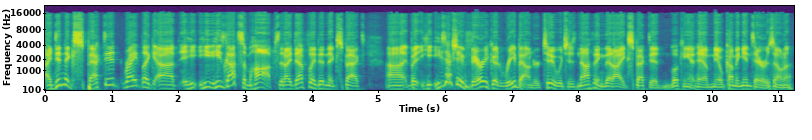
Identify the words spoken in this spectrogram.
I didn't expect it, right? Like, uh, he, he he's got some hops that I definitely didn't expect. Uh, but he, he's actually a very good rebounder too, which is nothing that I expected looking at him. You know, coming into Arizona.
